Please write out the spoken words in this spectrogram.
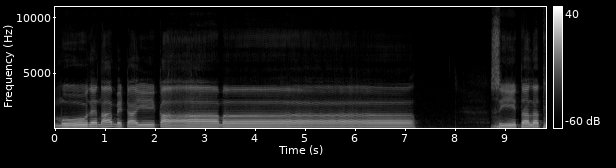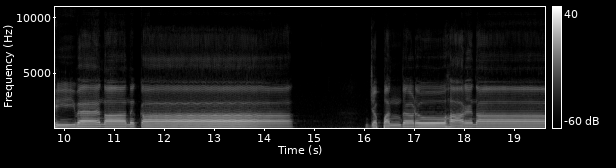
ਮੂਲ ਨਾ ਮਿਟਾਈ ਕਾਮ। ਸੀਤਲ ਥੀਵੈ ਨਾਨਕਾ। ਜਪੰਦੜੋ ਹਰ ਨਾਮ।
